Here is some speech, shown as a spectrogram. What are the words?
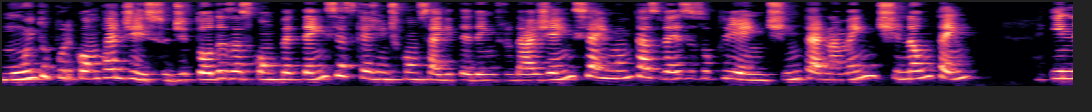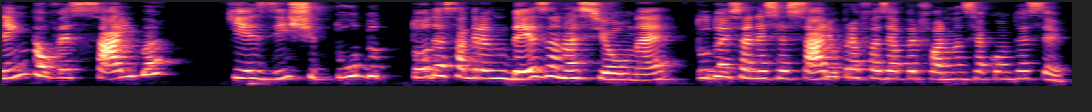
Muito por conta disso, de todas as competências que a gente consegue ter dentro da agência e muitas vezes o cliente internamente não tem e nem talvez saiba que existe tudo, toda essa grandeza no SEO, né? Tudo isso é necessário para fazer a performance acontecer.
